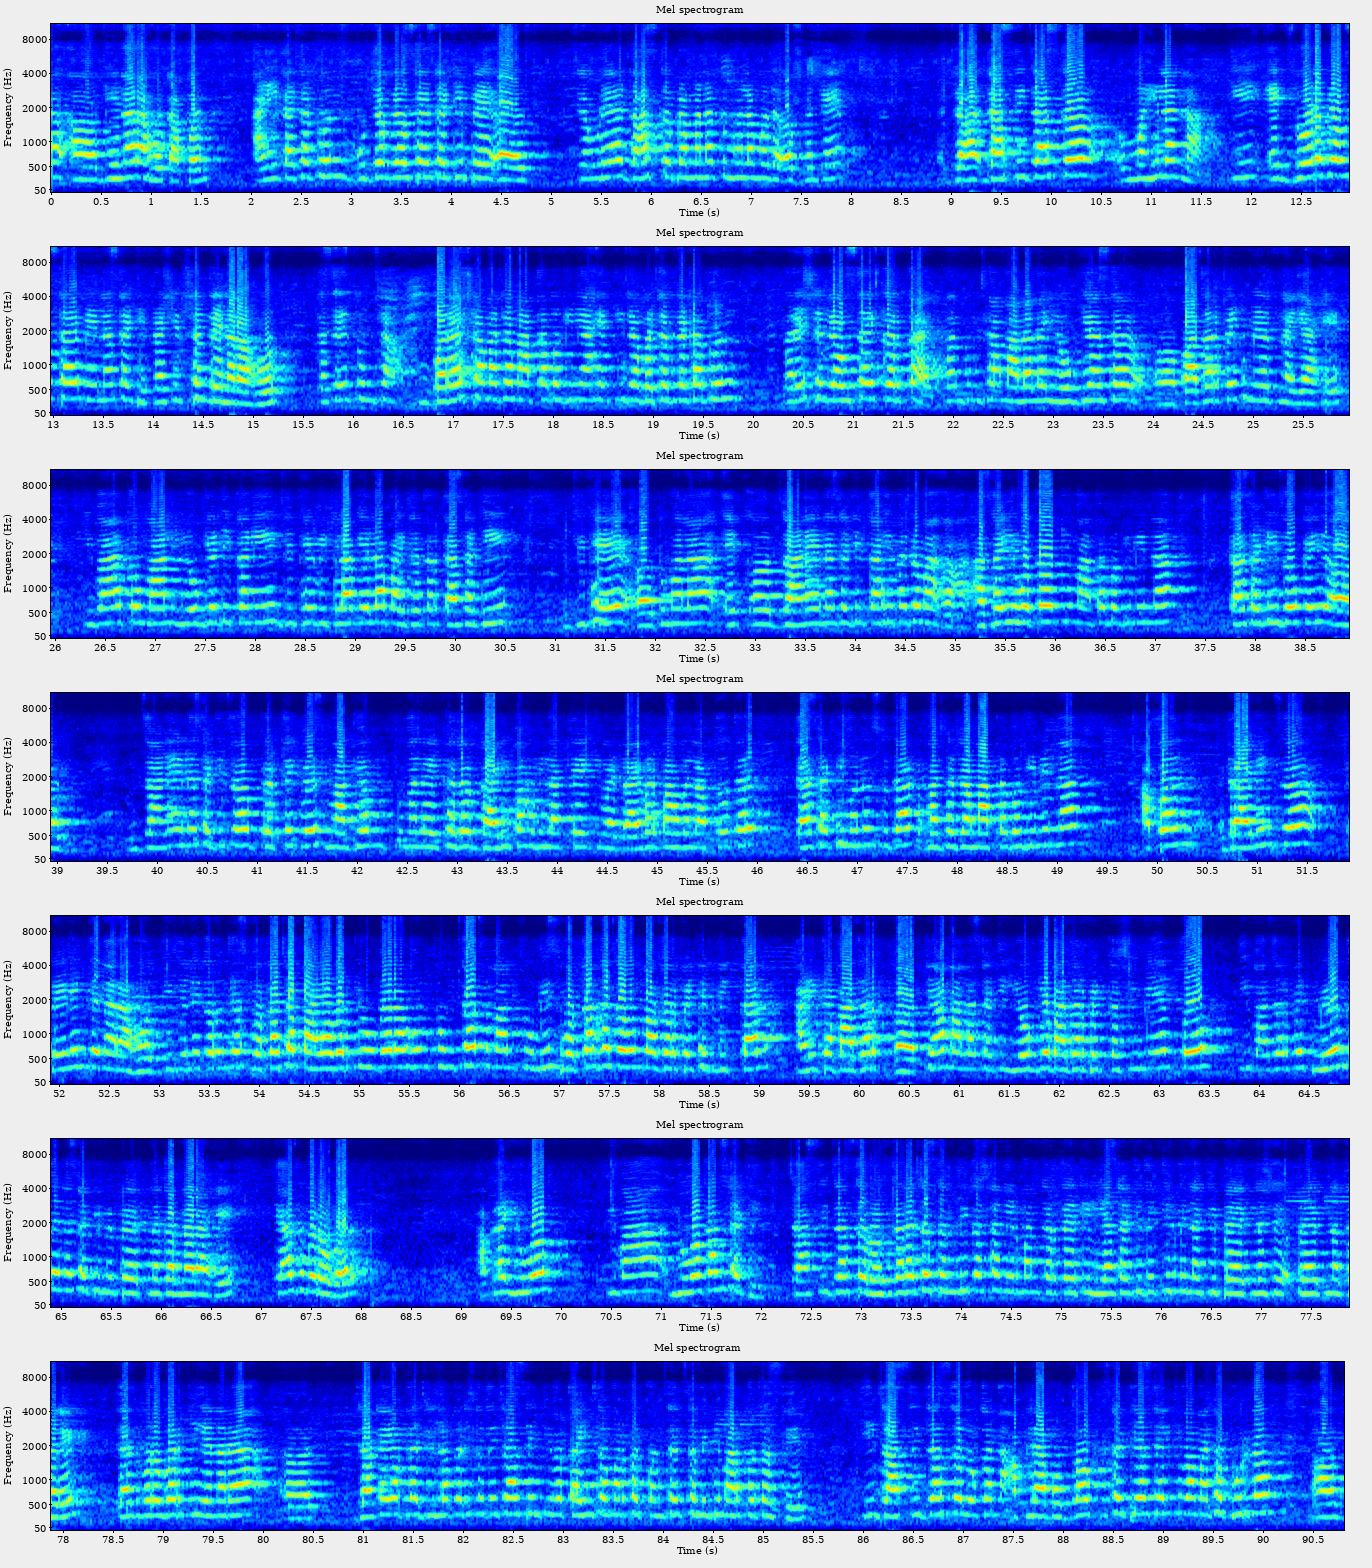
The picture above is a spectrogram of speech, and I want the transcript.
घेणार आहोत आपण. आणि त्याच्यातून उद्योग व्यवसायासाठी जेवढ्या जास्त प्रमाणात तुम्हाला मदत म्हणजे जा- जास्तीत जास्त महिलांना की एक जोड व्यवसाय मिळण्यासाठी प्रशिक्षण देणार आहोत. तसेच तुमच्या बऱ्याचशा माझ्या माता भगिनी आहेत की ज्या बचत गटातून बरेचसे व्यवसाय करतायत पण तुमच्या मालाला योग्य असं बाजारपेठ मिळत नाही आहे. किंवा तो माल योग्य ठिकाणी जिथे विकला गेला पाहिजे तर त्यासाठी जिथे तुम्हाला एक जाण्या येण्यासाठी काही म्हणजे मा- असंही होतं की माता भगिनींना त्यासाठी जो काही जाण्या येण्यासाठीचं प्रत्येक वेळेस माध्यम तुम्हाला एखादं गाडी पाहावी लागते किंवा ड्रायव्हर पाहावा लागतो तर त्यासाठी म्हणून सुद्धा माझ्या ज्या माता भगिनींना आपण ड्रायव्हिंगचं ट्रेनिंग देणार आहोत की जेणेकरून त्या स्वतःच्या पायावरती उभ्या राहून तुमचाच माल तुम्ही स्वतः जाऊन बाजारपेठेत विकताल आणि त्या बाजार त्या मालासाठी योग्य बाजारपेठ कशी मिळेल तो ती बाजारपेठ मिळवून देण्यासाठी मी प्रयत्न करणार आहे. त्याचबरोबर आपला युवक किंवा युवकांसाठी जास्तीत जास्त रोजगाराच्या संधी कशा निर्माण करता येतील यासाठी देखील मी नक्की प्रयत्न प्रयत्न करेल त्याचबरोबर की येणाऱ्या ज्या काही आपल्या जिल्हा परिषदेच्या असतील किंवा काहींच्या मार्फत पंचायत समिती मार्फत असतील की जास्तीत जास्त लोकांना आपल्या बोपगावसाठी असेल किंवा माझ्या पूर्ण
